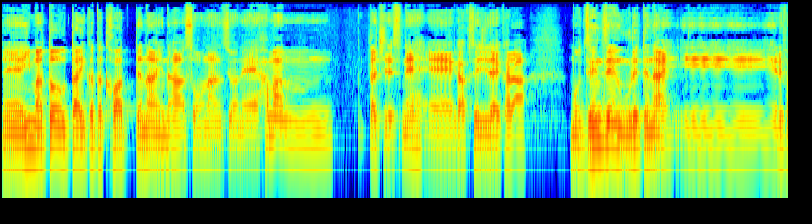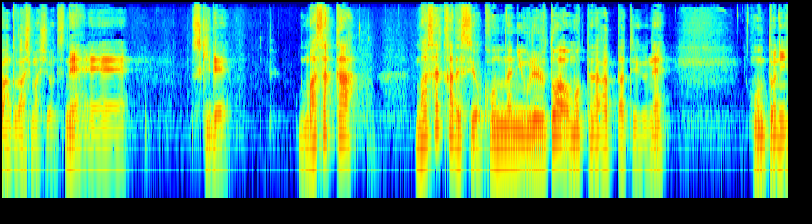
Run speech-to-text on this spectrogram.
えー今と歌い方変わってないな。そうなんですよね。ハマンたちですね。えー学生時代から、もう全然売れてない、えーエレファントカシマシをですね、えー好きで、まさか、まさかですよ、こんなに売れるとは思ってなかったというね。本当に。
